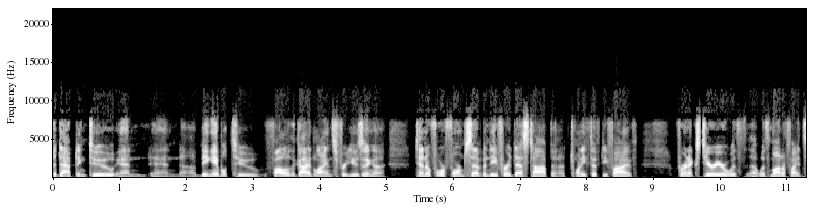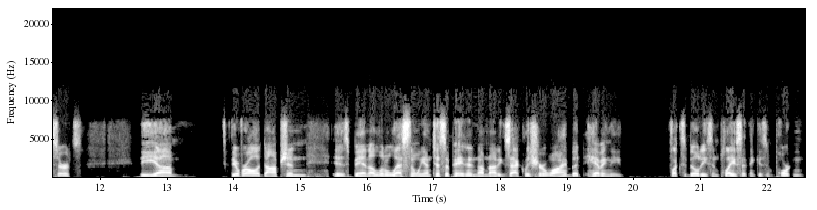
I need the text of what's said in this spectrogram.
adapting to and and uh, being able to follow the guidelines for using a 1004 Form 70 for a desktop and a 2055 for an exterior with uh, with modified certs. The um, the overall adoption has been a little less than we anticipated, and I'm not exactly sure why, but having the flexibilities in place, I think, is important.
